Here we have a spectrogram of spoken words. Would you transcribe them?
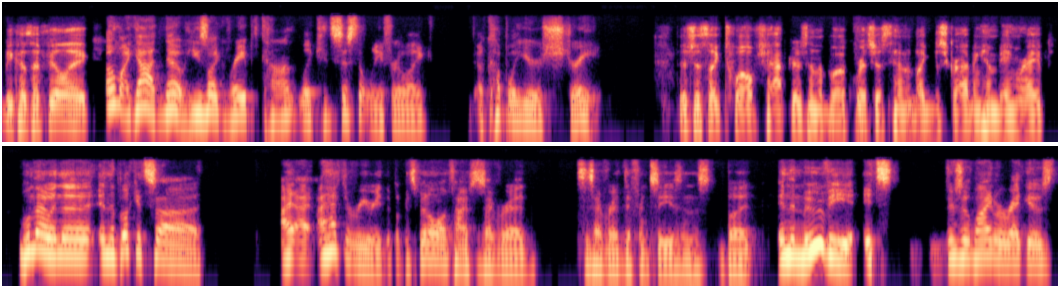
Because I feel like oh my god, no, he's like raped con like consistently for like a couple of years straight. there's just like 12 chapters in the book where it's just him like describing him being raped. Well, no, in the in the book, it's uh, I, I I have to reread the book. It's been a long time since I've read since I've read different seasons, but in the movie, it's there's a line where Red goes.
